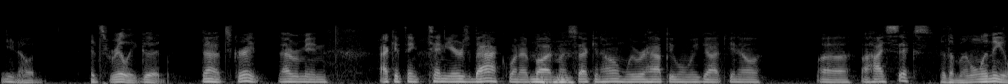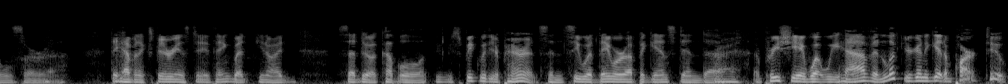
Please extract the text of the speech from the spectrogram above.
you know, it's really good. That's great. I mean, I could think 10 years back when I bought my second home, we were happy when we got, you know, uh, a high six. The millennials are, uh, they haven't experienced anything, but you know, I said to a couple, speak with your parents and see what they were up against, and uh, Right. appreciate what we have. And look, you're going to get a park too,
